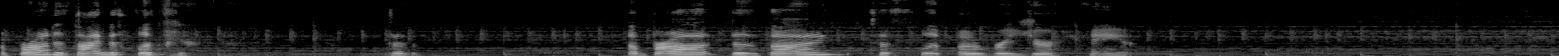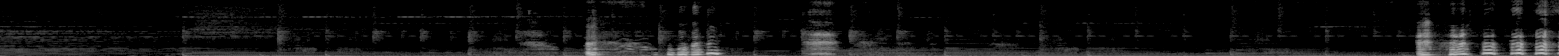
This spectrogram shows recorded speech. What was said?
A bra designed to slip your. Does, a bra designed to slip over your hand. what?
